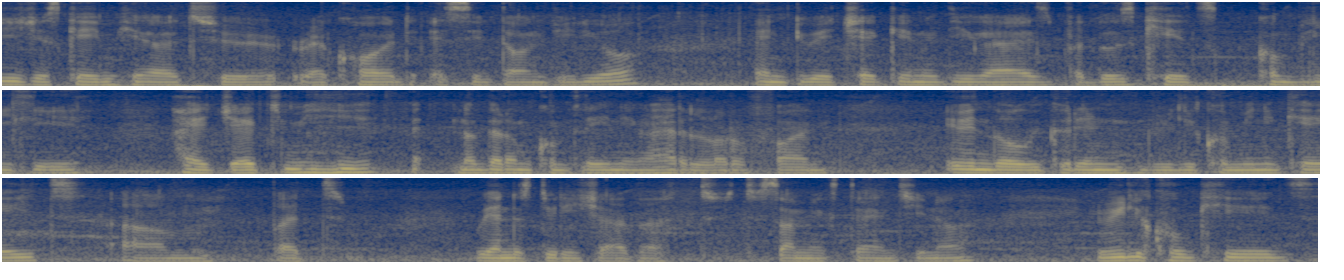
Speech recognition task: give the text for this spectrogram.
I just came here to record a sit down video and do a check in with you guys, but those kids completely hijacked me. Not that I'm complaining, I had a lot of fun, even though we couldn't really communicate, um, but we understood each other to, to some extent, you know. Really cool kids,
